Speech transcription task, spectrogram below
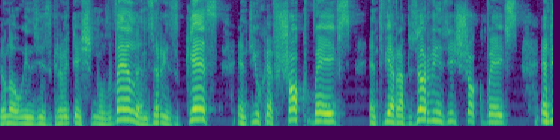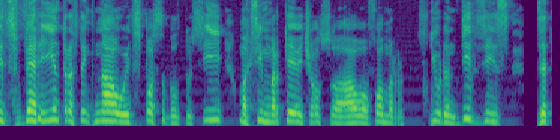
you know in this gravitational well and there is gas and you have shock waves and we are observing these shock waves. And it's very interesting. Now it's possible to see. Maxim Markevitch, also our former student, did this, that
